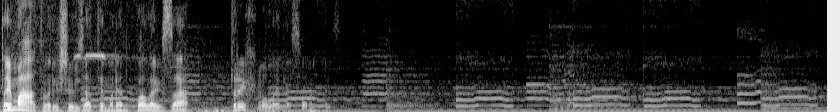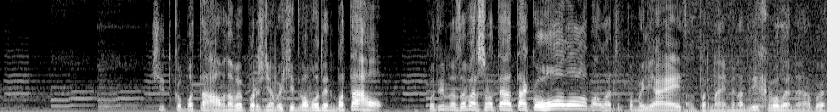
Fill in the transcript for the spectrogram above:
Таймат вирішив взяти Маріан Пелех за 3 хвилини 45 секунд. Чітко Батагов на випередження, вихід 2 в 1. Батагов! Потрібно завершувати атаку голом, але тут помиляється. Принаймні на 2 хвилини, аби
